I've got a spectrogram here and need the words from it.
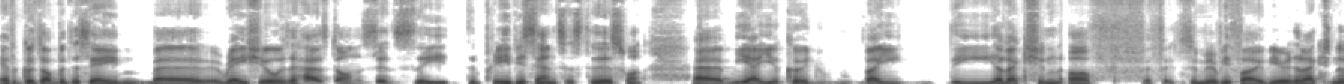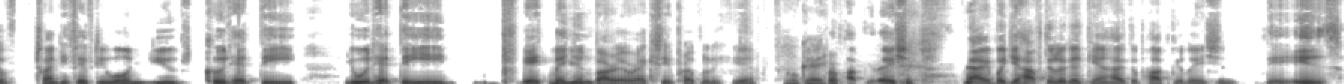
if it goes up at the same uh, ratio as it has done since the, the previous census to this one, uh, yeah, you could by the election of if it's every five years election of 2051 you could hit the you would hit the 8 million barrier actually probably yeah okay for population now but you have to look again how the population is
